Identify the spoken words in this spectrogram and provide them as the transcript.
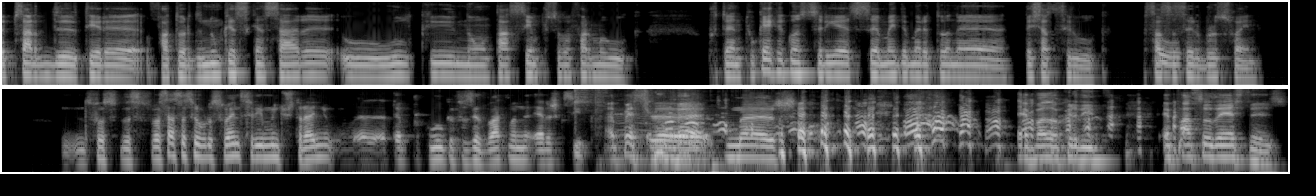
apesar de ter o fator de nunca se cansar, o Hulk não está sempre sob a forma Hulk. Portanto, o que é que aconteceria se a meio da maratona deixasse de ser Hulk? Passasse o... a ser Bruce Wayne? Se, fosse, se passasse a ser Bruce Wayne seria muito estranho, até porque o Hulk a fazer de Batman era esquisito. Ah, peço uh, mas. é pá, não acredito. É pá, sou destas.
